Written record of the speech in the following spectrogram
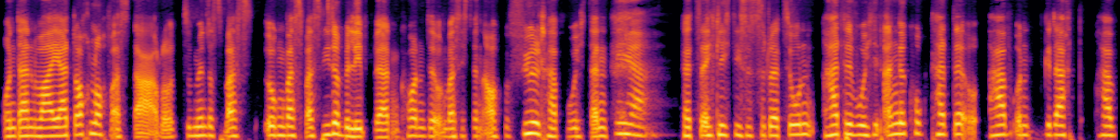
Und dann war ja doch noch was da oder zumindest was, irgendwas, was wiederbelebt werden konnte und was ich dann auch gefühlt habe, wo ich dann ja tatsächlich diese Situation hatte, wo ich ihn angeguckt hatte, habe und gedacht habe,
